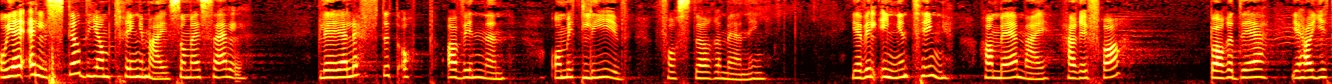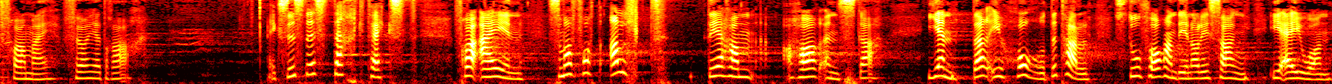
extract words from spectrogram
og jeg elsker de omkring meg som meg selv, ble jeg løftet opp av vinden, og mitt liv får større mening. Jeg vil ingenting ha med meg herifra, bare det jeg har gitt fra meg før jeg drar. Jeg syns det er sterk tekst fra en som har fått alt det han har ønska. Jenter i hordetall sto foran dem når de sang i A1.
